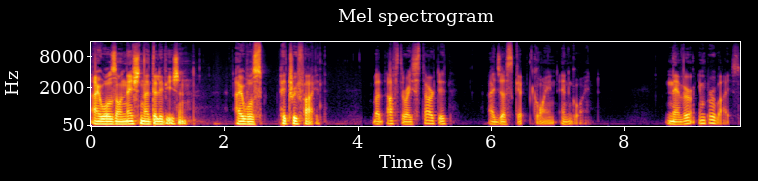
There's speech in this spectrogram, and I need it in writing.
I was on national television. I was petrified. But after I started, I just kept going and going. Never improvise.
